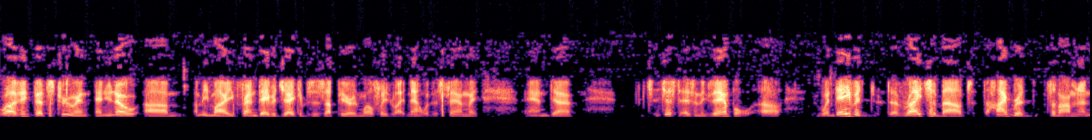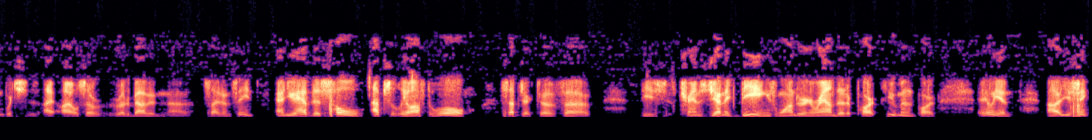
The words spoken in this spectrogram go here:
Well, I think that's true, and and you know, um, I mean, my friend David Jacobs is up here in Wellfleet right now with his family, and uh, just as an example, uh, when David uh, writes about the hybrid phenomenon, which I, I also wrote about in uh, Sight Unseen, and you have this whole absolutely off the wall subject of uh, these transgenic beings wandering around that are part human and part alien uh, you think,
